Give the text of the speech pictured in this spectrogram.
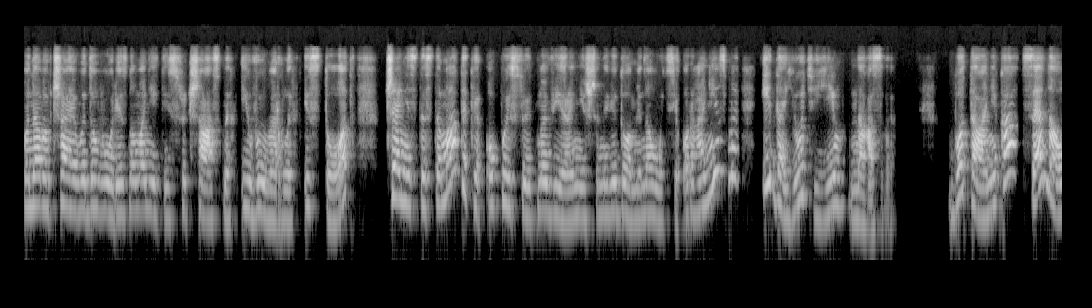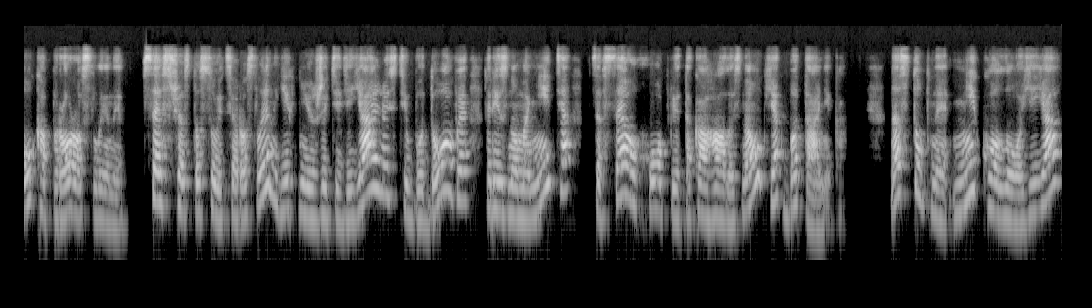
Вона вивчає видову різноманітність сучасних і вимерлих істот. Вчені систематики описують нові раніше невідомі науці організми і дають їм назви. Ботаніка це наука про рослини. Все, що стосується рослин, їхньої життєдіяльності, будови, різноманіття, це все охоплює така галузь наук, як ботаніка. Наступне мікологія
